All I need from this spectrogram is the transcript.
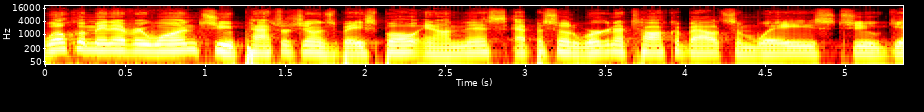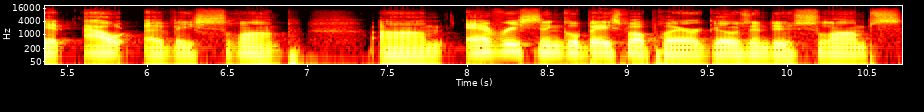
Welcome in, everyone, to Patrick Jones Baseball. And on this episode, we're going to talk about some ways to get out of a slump. Um, every single baseball player goes into slumps.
